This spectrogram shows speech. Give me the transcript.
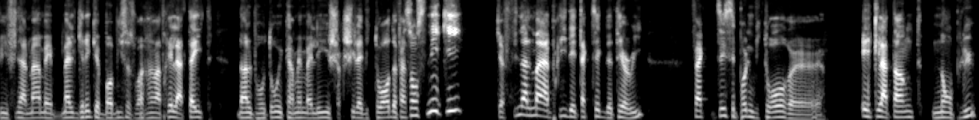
Puis finalement, mais malgré que Bobby se soit rentré la tête dans le poteau, et quand même allé chercher la victoire de façon sneaky, qui a finalement appris des tactiques de Terry. Fait que, tu sais, c'est pas une victoire euh, éclatante non plus.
